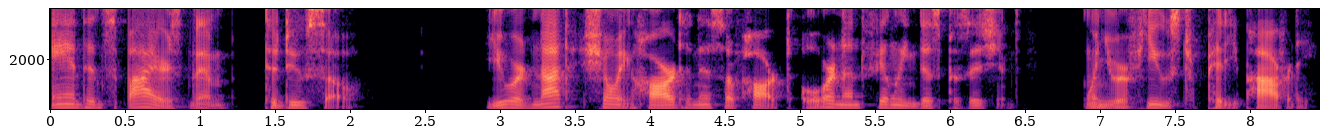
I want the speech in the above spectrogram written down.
and inspires them to do so. You are not showing hardness of heart or an unfeeling disposition when you refuse to pity poverty,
